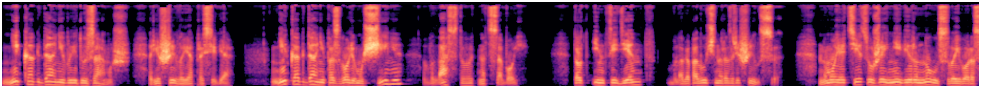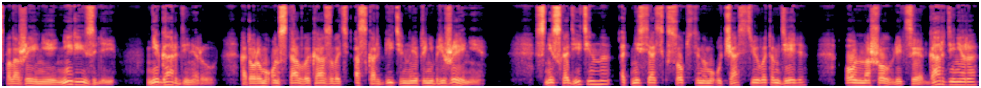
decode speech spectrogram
Никогда не выйду замуж, решила я про себя. Никогда не позволю мужчине властвовать над собой. Тот инцидент благополучно разрешился, но мой отец уже не вернул своего расположения ни Ризли, ни Гардинеру, которому он стал выказывать оскорбительное пренебрежение. Снисходительно отнесясь к собственному участию в этом деле, он нашел в лице Гардинера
